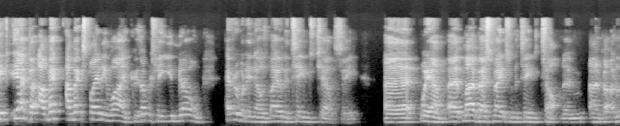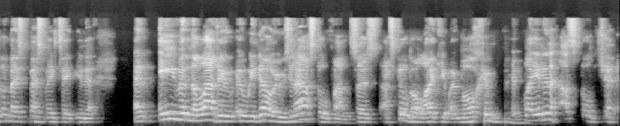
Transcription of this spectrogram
Yeah, but I'm, I'm explaining why because obviously you know everybody knows my other team's Chelsea. Uh, we have uh, my best mates with the team's Tottenham. I've got another best best mate team, you know, and even the lad who, who we know who's an Arsenal fan says I still don't like it when Morecambe play in an Arsenal shirt.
